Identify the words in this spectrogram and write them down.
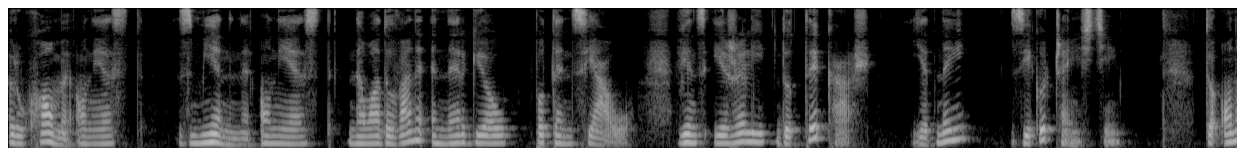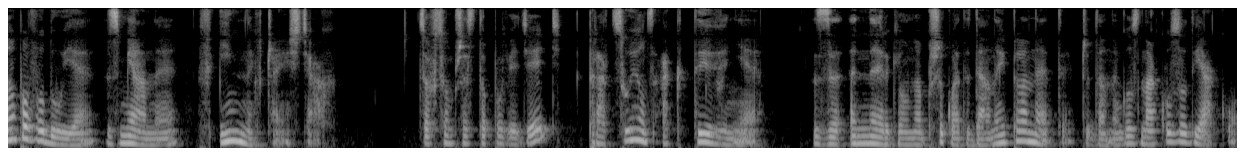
ruchomy, on jest zmienny, on jest naładowany energią potencjału. Więc jeżeli dotykasz jednej z jego części, to ona powoduje zmiany w innych częściach. Co chcę przez to powiedzieć? pracując aktywnie z energią na przykład danej planety czy danego znaku zodiaku,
